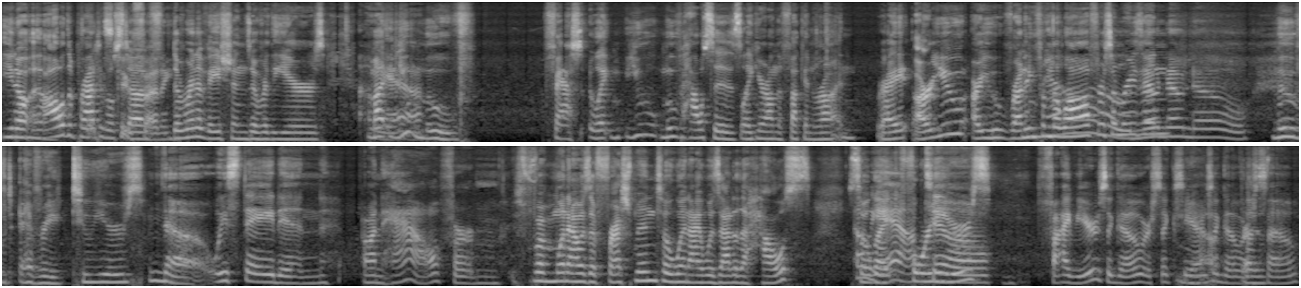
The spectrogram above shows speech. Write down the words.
you know mm, all the practical stuff, funny. the renovations over the years. Oh, my, You move fast, like you move houses like you're on the fucking run, right? Are you? Are you running from the law for some reason? No, no, no. Moved every two years No, we stayed in on Hal from from when I was a freshman to when I was out of the house. So oh, like yeah, four years. five years ago or six years Yeah, ago that or so.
